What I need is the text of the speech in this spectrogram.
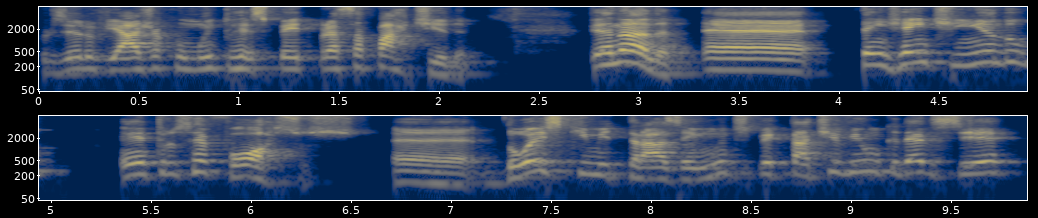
Cruzeiro viaja com muito respeito para essa partida. Fernanda, é, tem gente indo entre os reforços. É, dois que me trazem muita expectativa e um que deve ser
